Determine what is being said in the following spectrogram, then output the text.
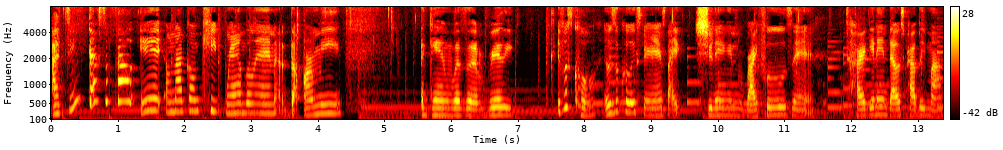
I think that's about it. I'm not gonna keep rambling. The army again was a really it was cool. It was a cool experience, like shooting rifles and targeting. That was probably my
